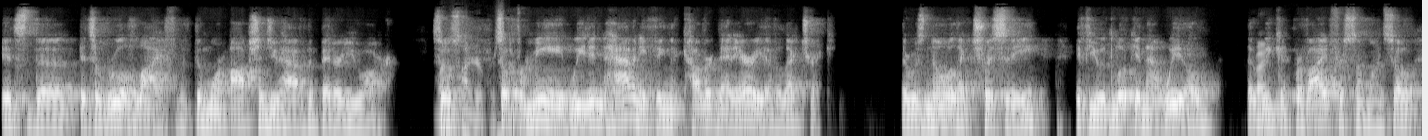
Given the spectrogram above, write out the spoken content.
it's the, it's a rule of life. The more options you have, the better you are. So, 100%. so for me, we didn't have anything that covered that area of electric. There was no electricity. If you would look in that wheel, that right. we could provide for someone. So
